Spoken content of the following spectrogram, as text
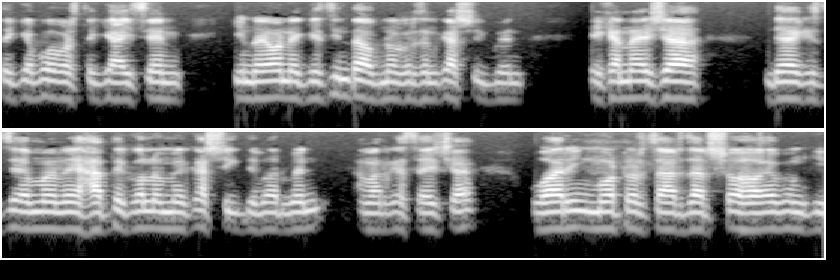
থেকে, প্রবাস থেকে আইছেন কিংবা অনেকে চিন্তা ভাবনা করছেন কাজ শিখবেন, এখানে আইসা দেখা মানে হাতে কলমে কাজ শিখতে পারবেন আমার কাছে আইসা ওয়ারিং, মোটর চার্জার সহ এবং কি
